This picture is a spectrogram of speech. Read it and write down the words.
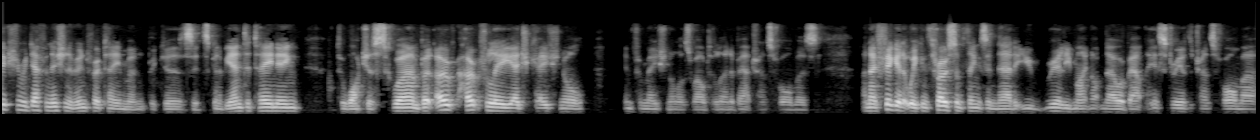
dictionary definition of infotainment because it's going to be entertaining to watch us squirm, but hopefully educational, informational as well to learn about transformers. And I figure that we can throw some things in there that you really might not know about the history of the transformer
